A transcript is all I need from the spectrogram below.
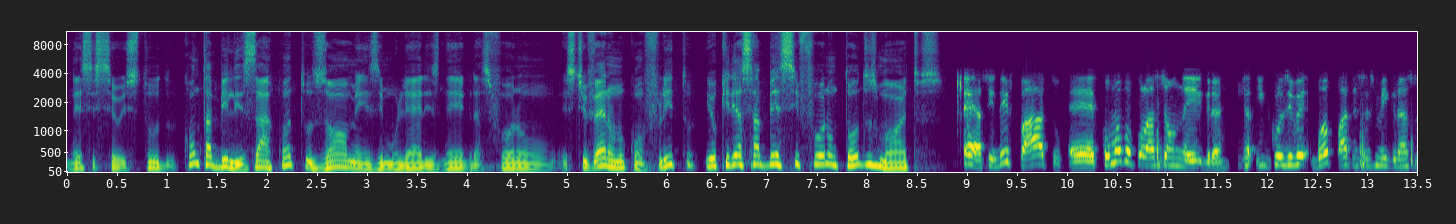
nesse seu estudo, contabilizar quantos homens e mulheres negras foram estiveram no conflito e eu queria saber se foram todos mortos. É, assim, de fato, é, como a população negra, inclusive boa parte desses migrantes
